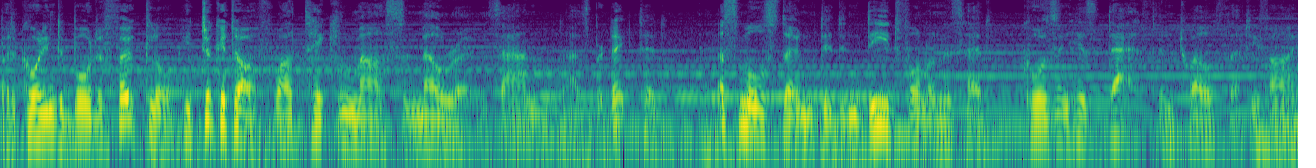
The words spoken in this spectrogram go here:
but according to border folklore, he took it off while taking Mass in Melrose, and, as predicted, a small stone did indeed fall on his head, causing his death in 1235.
